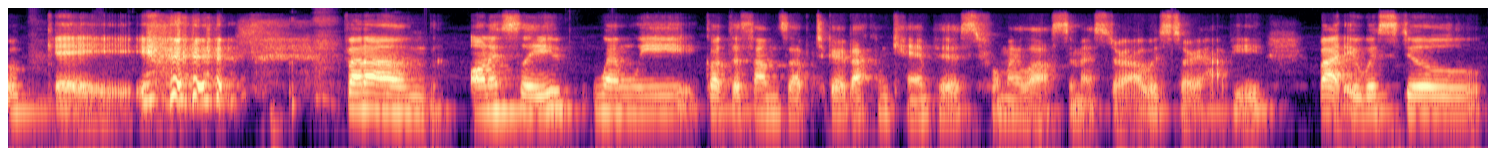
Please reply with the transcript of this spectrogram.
okay. but um honestly, when we got the thumbs up to go back on campus for my last semester, I was so happy. But it was still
